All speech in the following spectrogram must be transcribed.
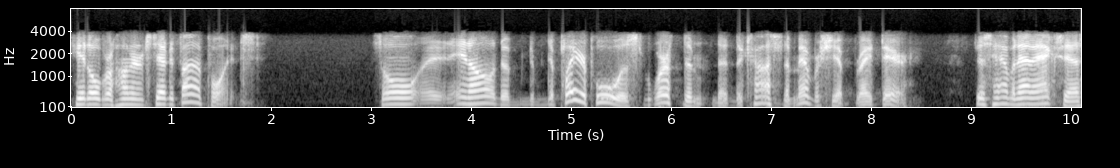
hit over 175 points. So you know the the player pool is worth the the, the cost of the membership right there. Just having that access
